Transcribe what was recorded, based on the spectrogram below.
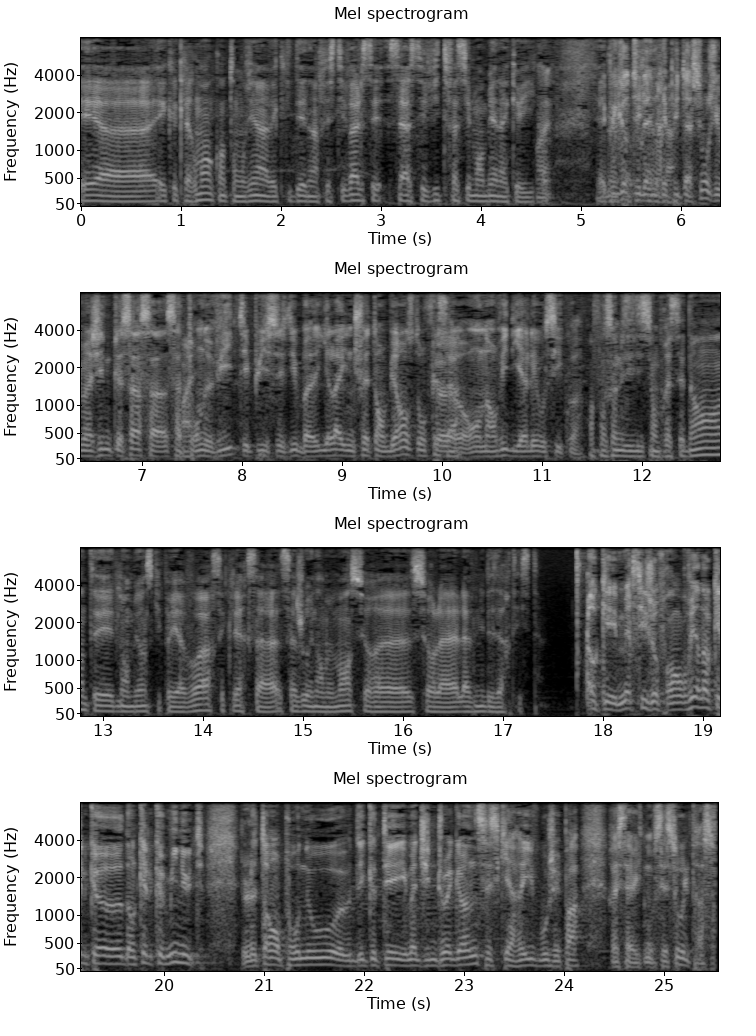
et, euh, et que clairement quand on vient avec l'idée d'un festival, c'est assez vite facilement bien accueilli. Ouais. Et, puis quand il a une voilà. réputation, j'imagine que ça, ça, ça Ouais. tourne vite. Et puis il s'est dit, bah, il y a là une chouette ambiance, donc euh, on a envie d'y aller aussi, quoi. En fonction des éditions précédentes et de l'ambiance qu'il peut y avoir, c'est clair que ça, joue énormément sur, euh, sur la- l'avenue des artistes. Ok, merci Geoffroy. On revient dans quelques dans quelques minutes. Le temps pour nous euh, d'écouter Imagine Dragons, c'est ce qui arrive. Bougez pas, restez avec nous. C'est sur Ultrason.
